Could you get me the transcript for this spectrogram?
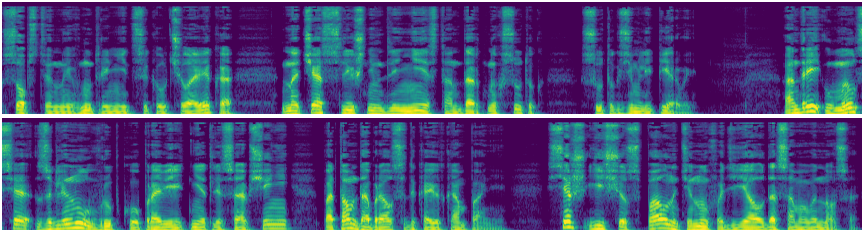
собственный внутренний цикл человека на час с лишним длиннее стандартных суток, суток Земли первой. Андрей умылся, заглянул в рубку проверить, нет ли сообщений, потом добрался до кают-компании. Серж еще спал, натянув одеяло до самого носа.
